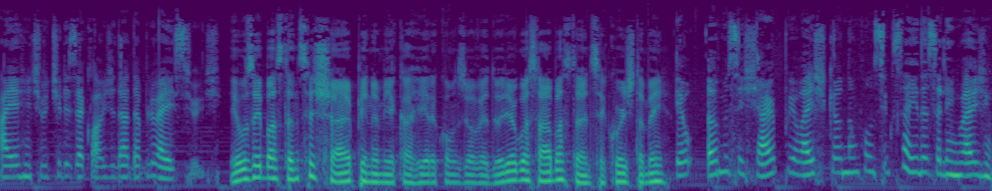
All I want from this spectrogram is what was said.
Aí a gente utiliza a cloud da AWS hoje. Eu usei bastante C Sharp na minha carreira como desenvolvedor e eu gostava bastante. Você curte também? Eu amo C Sharp e eu acho que eu não consigo sair dessa linguagem,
